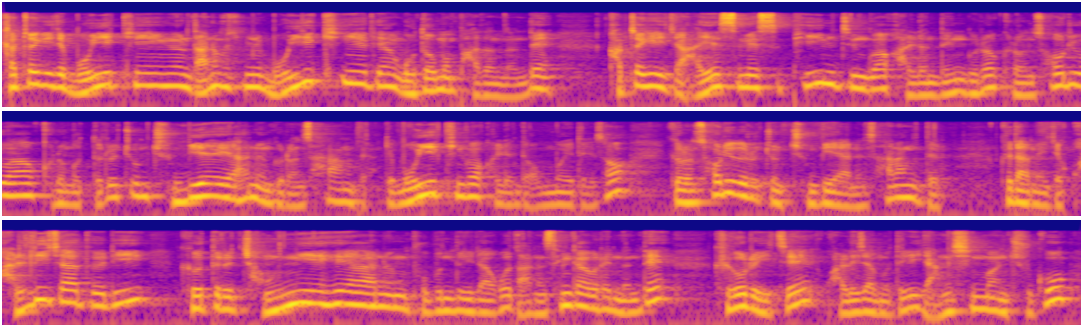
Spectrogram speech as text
갑자기 이제 모이킹을 나는 모이킹에 대한 오더만 받았는데 갑자기 이제 ISMS 피임증과 관련된 그런 그런 서류와 그런 것들을 좀 준비해야 하는 그런 사항들 모이킹과 관련된 업무에 대해서 그런 서류들을 좀 준비해야 하는 사항들 그 다음에 이제 관리자들이 그것들을 정리해야 하는 부분들이라고 나는 생각을 했는데 그거를 이제 관리자분들이 양식만 주고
